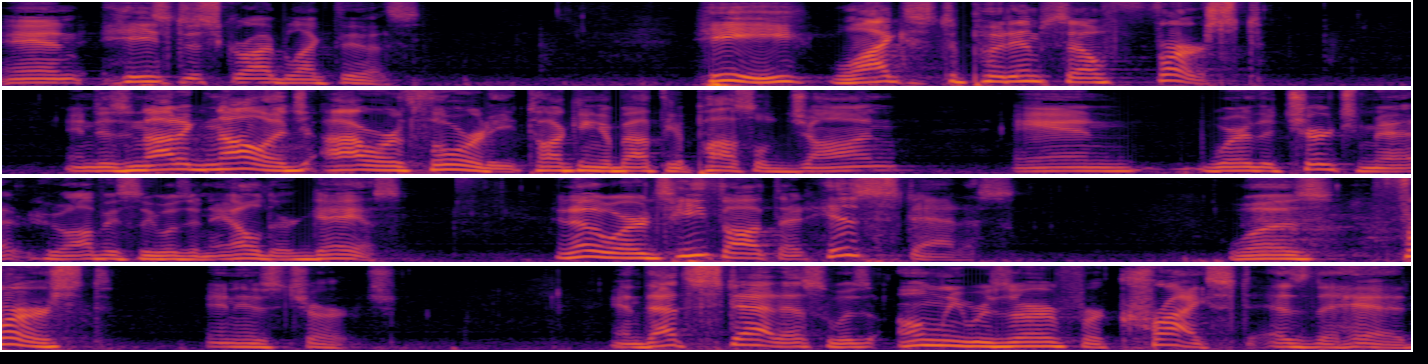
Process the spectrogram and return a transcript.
And he's described like this He likes to put himself first and does not acknowledge our authority, talking about the Apostle John and where the church met, who obviously was an elder, Gaius. In other words, he thought that his status was first in his church. And that status was only reserved for Christ as the head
